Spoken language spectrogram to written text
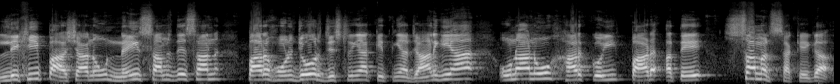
ਲਿਖੀ ਭਾਸ਼ਾ ਨੂੰ ਨਹੀਂ ਸਮਝਦੇ ਸਨ ਪਰ ਹੁਣ ਜੋ ਰਜਿਸਟਰੀਆਂ ਕੀਤੀਆਂ ਜਾਣਗੀਆਂ ਉਹਨਾਂ ਨੂੰ ਹਰ ਕੋਈ ਪੜ੍ਹ ਅਤੇ ਸਮਝ ਸਕੇਗਾ।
